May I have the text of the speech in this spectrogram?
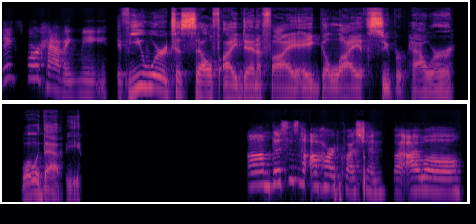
Thanks for having me. If you were to self identify a Goliath superpower, what would that be? Um, this is a hard question, but I will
